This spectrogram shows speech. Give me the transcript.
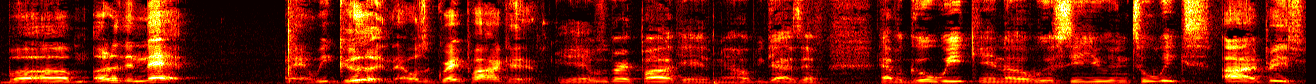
But um, other than that, man, we good. That was a great podcast. Yeah, it was a great podcast, man. I hope you guys have have a good week, and uh, we'll see you in two weeks. All right, peace.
